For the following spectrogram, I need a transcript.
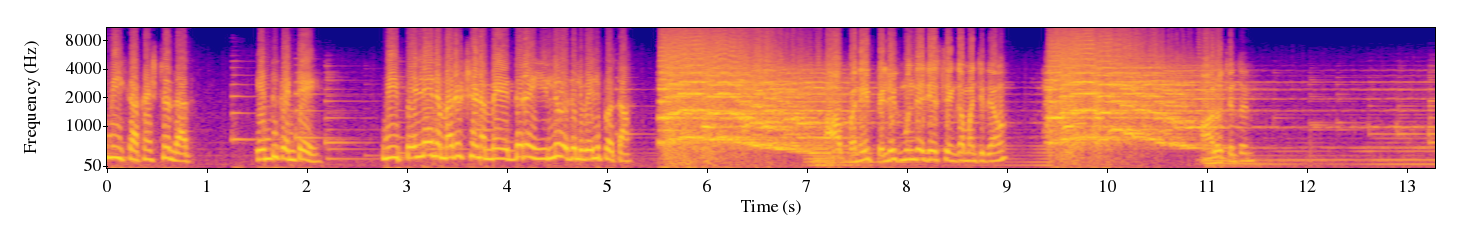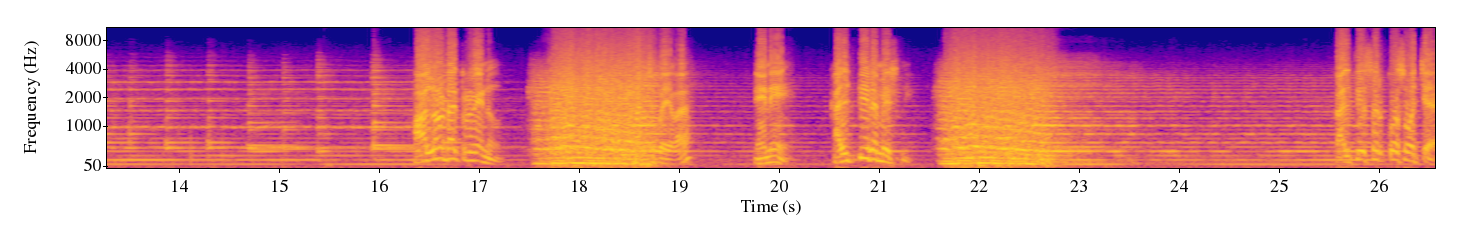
మీకు ఆ కష్టం రాదు. ఎందుకంటే మీ పెళ్ళైన మరుక్షణం మేము ఇద్దరం ఈ ఇల్లు వదిలి వెళ్ళిపోతాం. ఆ పని పెళ్ళికి ముందే చేస్తే ఇంకా మంచిదేమో? ఆలోచించండి. Hello doctor Venu. మర్చిపోయావా? నేనే. కల్తీ రమేష్ని. కల్తీ సర్ కోసం వచ్చా?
